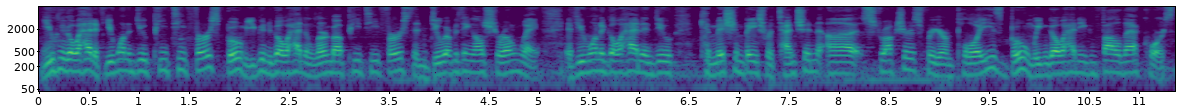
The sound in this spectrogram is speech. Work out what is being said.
You can go ahead. If you want to do pt first boom you can go ahead and learn about pt first and do everything else your own way. If you want to go ahead and do commission based retention uh, structures for your employees boom we can go ahead and you can follow that course.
